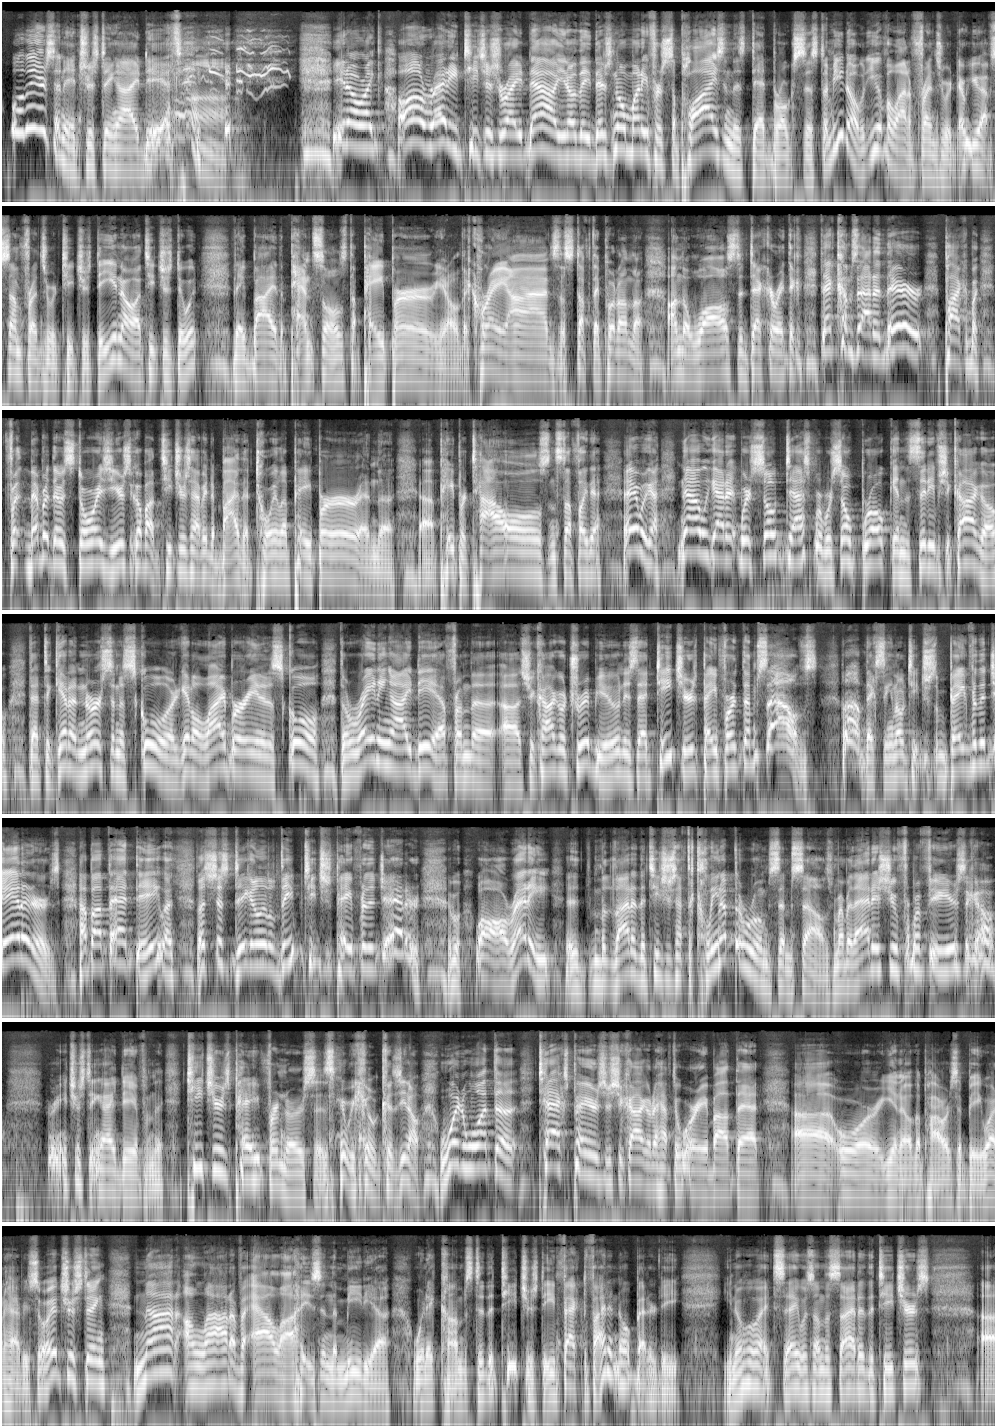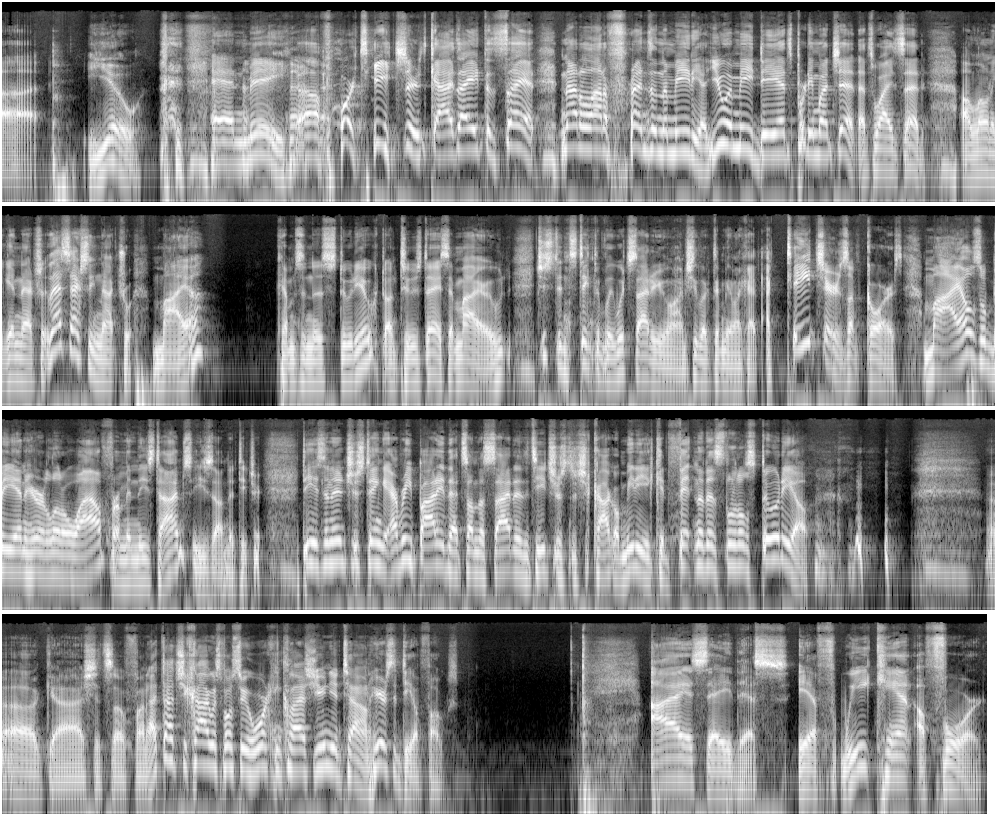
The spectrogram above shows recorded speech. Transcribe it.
Well, there's an interesting idea. Oh. you know, like already teachers right now, you know, they, there's no money for supplies in this dead broke system. You know, you have a lot of friends who are, you have some friends who are teachers. Do you know how teachers do it? They buy the pencils, the paper, you know, the crayons, the stuff they put on the on the walls to decorate. The, that comes out of their pocketbook. For, remember those stories years ago about teachers having to buy the toilet paper and the uh, paper towels and stuff like that. There we go. Now we got it. We're so desperate. We're so broke in the city of Chicago that to get a nurse in a school or get a library in a school the reigning idea from the uh, Chicago Tribune is that teachers pay for it themselves. Well, next thing you know, teachers are paying for the janitors. How about that, D? Let's just dig a little deep. Teachers pay for the janitor. Well, already, a lot of the teachers have to clean up the rooms themselves. Remember that issue from a few years ago? Very interesting idea from the teachers pay for nurses. Here we go. Because, you know, wouldn't want the taxpayers of Chicago to have to worry about that uh, or, you know, the powers that be, what have you. So interesting. Not a lot of allies in the media when it comes to the teachers. D. In fact, if I didn't know better, D, you know who I'd say was on the side of the teachers? Uh, you and me. Oh, poor teachers, guys. I hate to say it. Not a lot of friends in the media. You and me, D. That's pretty much it. That's why I said alone again naturally. That's actually not true. Maya, comes in the studio on Tuesday. I said, Maya, just instinctively, which side are you on? She looked at me like, a, teachers, of course. Miles will be in here a little while from in these times. He's on the teacher. D, isn't interesting? Everybody that's on the side of the teachers to Chicago media could fit into this little studio. oh, gosh, it's so fun. I thought Chicago was supposed to be a working class union town. Here's the deal, folks. I say this if we can't afford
